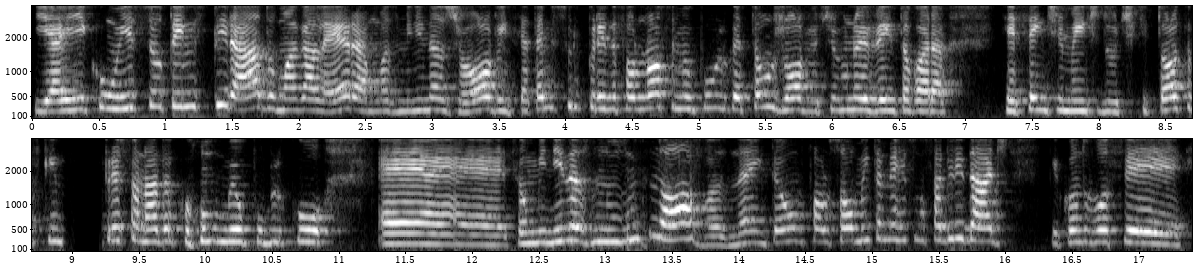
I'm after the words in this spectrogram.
E aí, com isso, eu tenho inspirado uma galera, umas meninas jovens, que até me surpreendem. Falo, nossa, meu público é tão jovem. Eu tive um evento agora, recentemente, do TikTok, eu fiquei impressionada como o meu público é, são meninas muito novas, né? Então, eu falo, só aumenta a minha responsabilidade. Porque quando você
